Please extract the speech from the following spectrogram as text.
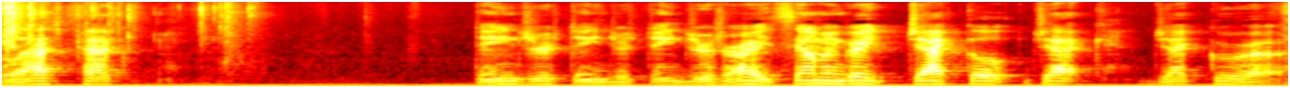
The last pack. Dangerous, dangerous, dangerous. All right, Salamangreat, Jacko, Jack, Jakura.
